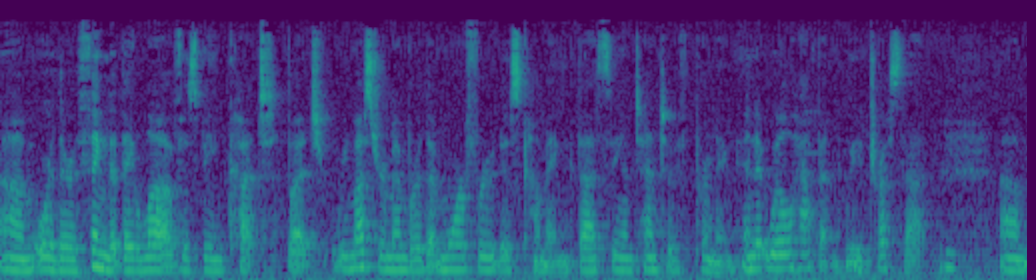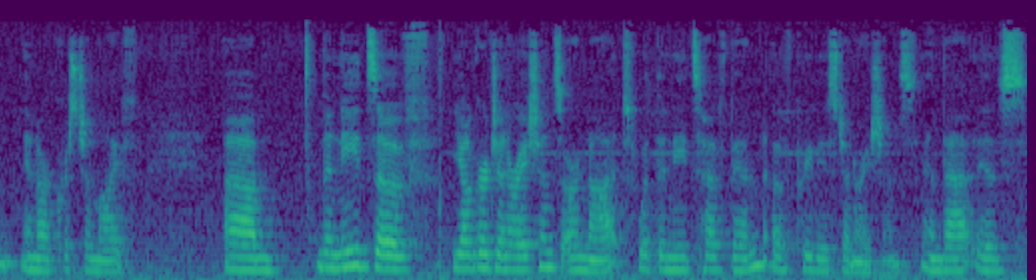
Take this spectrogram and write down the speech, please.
um, or their thing that they love is being cut. But we must remember that more fruit is coming. That's the intent of pruning, and it will happen. We trust that mm. um, in our Christian life. Um, the needs of younger generations are not what the needs have been of previous generations, and that is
